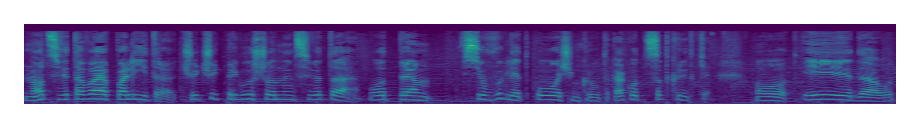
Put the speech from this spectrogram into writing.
Но цветовая палитра, чуть-чуть приглушенные цвета, вот прям все выглядит очень круто, как вот с открытки. Вот. И да, вот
